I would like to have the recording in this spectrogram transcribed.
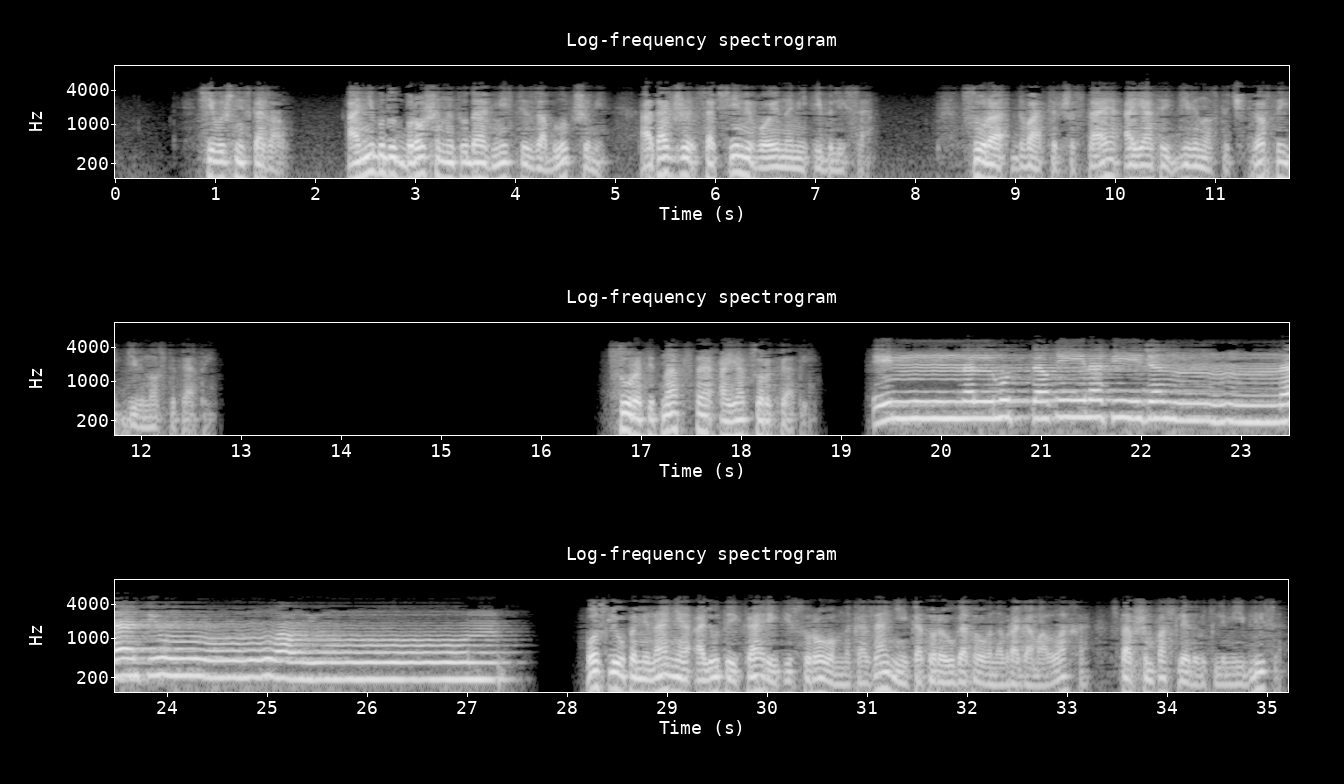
Всевышний сказал — они будут брошены туда вместе с заблудшими, а также со всеми воинами Иблиса. Сура 26, аяты 94-95. Сура 15, аят 45. إن المتقين في جنات وعيون После упоминания о лютой каре и суровом наказании, которое уготовано врагам Аллаха, ставшим последователями Иблиса,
